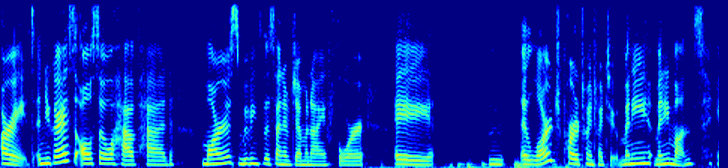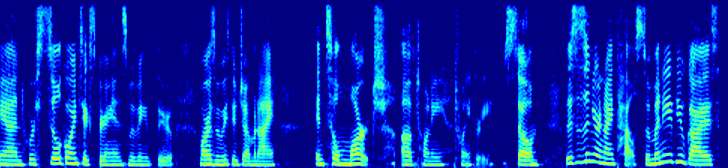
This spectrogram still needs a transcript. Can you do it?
All right. And you guys also have had Mars moving to the sign of Gemini for a a large part of 2022, many many months, and we're still going to experience moving through Mars moving through Gemini until March of 2023. So, this is in your ninth house. So, many of you guys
